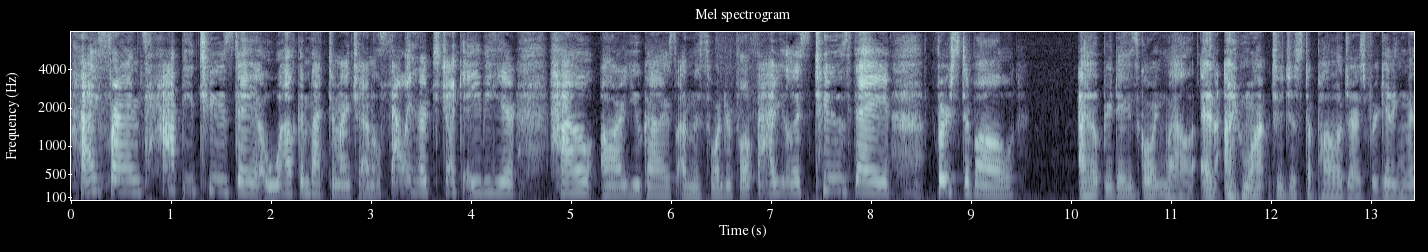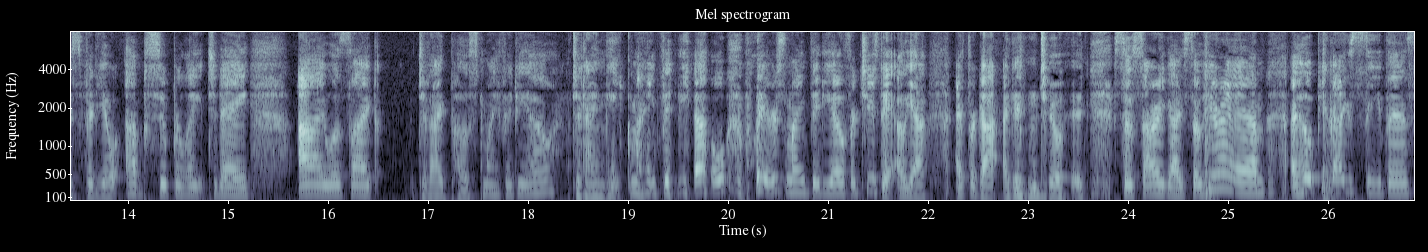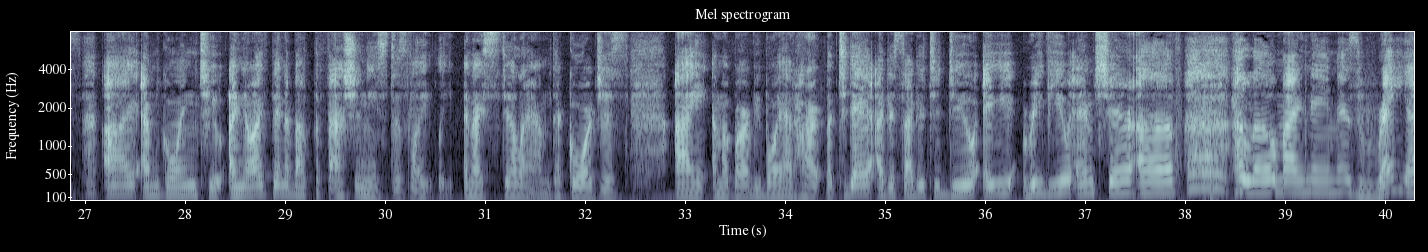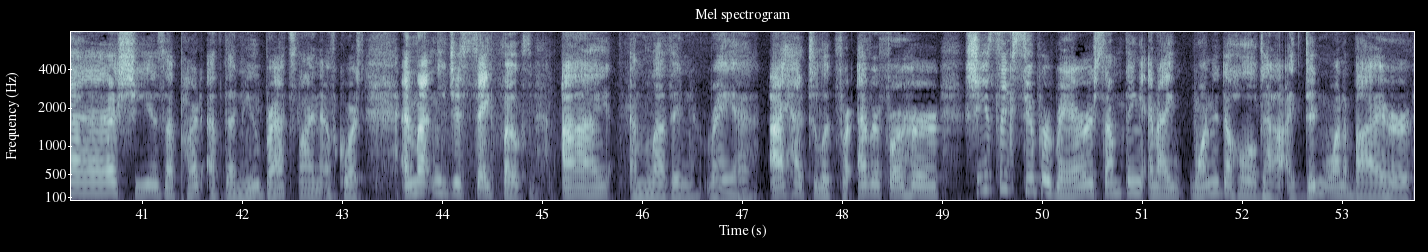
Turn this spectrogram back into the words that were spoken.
Hi friends, happy Tuesday. Welcome back to my channel. Sally Hearts Jack 80 here. How are you guys on this wonderful, fabulous Tuesday? First of all, I hope your day is going well, and I want to just apologize for getting this video up super late today. I was like, did I post my video? Did I make my video? Where's my video for Tuesday? Oh yeah, I forgot. I didn't do it. So sorry guys. So here I am. I hope you guys see this. I am going to, I know I've been about the fashionistas lately, and I still am. They're gorgeous. I am a Barbie boy at heart, but today I decided to do a review and share of Hello, my name is Raya. She is a part of the new Bratz line, of course. And let me just say, folks, I am loving Raya. I had to look forever for her. She's like super rare or something, and I wanted to hold out. I didn't want to buy her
